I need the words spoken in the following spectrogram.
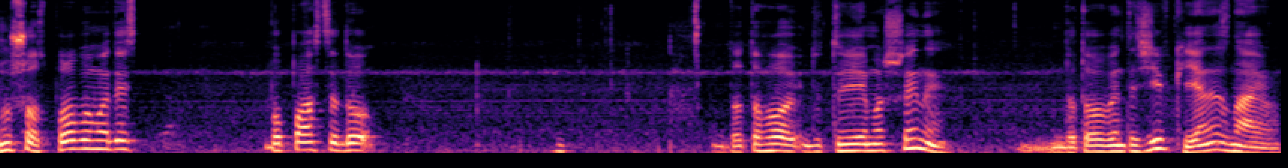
Ну що, спробуємо десь попасти до. До того, до тієї машини, до того вантажівки, я не знаю.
